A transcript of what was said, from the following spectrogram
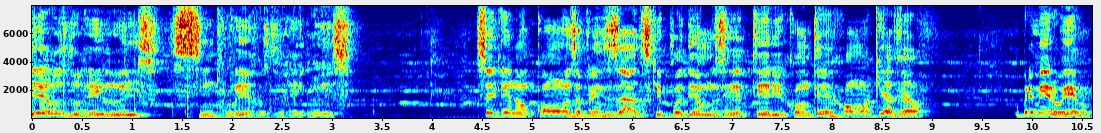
erros do Rei Luís. Cinco erros do Rei Luís. Seguindo com os aprendizados que podemos reter e conter com Maquiavel. O primeiro erro,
